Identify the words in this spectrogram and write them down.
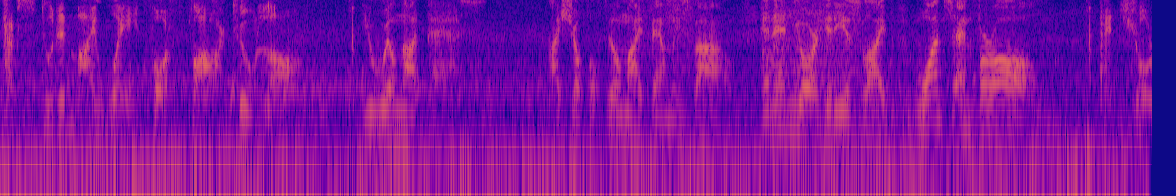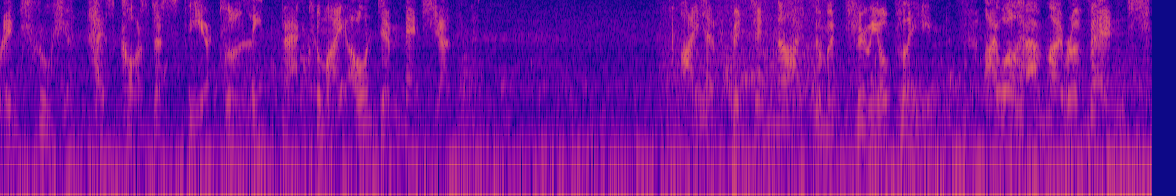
have stood in my way for far too long. You will not pass. I shall fulfill my family's vow and end your hideous life once and for all. And your intrusion has caused the sphere to leap back to my own dimension. I have been denied the material plane. I will have my revenge.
